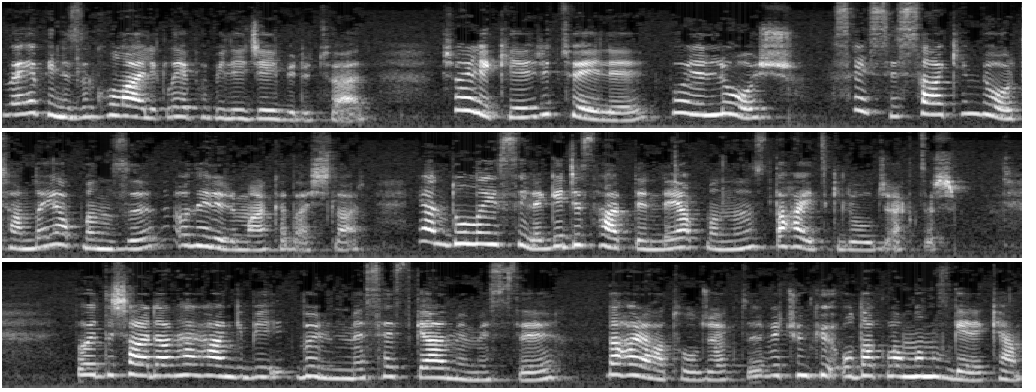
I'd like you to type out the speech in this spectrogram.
ve hepinizin kolaylıkla yapabileceği bir ritüel. Şöyle ki ritüeli böyle loş, sessiz, sakin bir ortamda yapmanızı öneririm arkadaşlar. Yani dolayısıyla gece saatlerinde yapmanız daha etkili olacaktır. Böyle dışarıdan herhangi bir bölünme, ses gelmemesi daha rahat olacaktır. Ve çünkü odaklanmanız gereken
